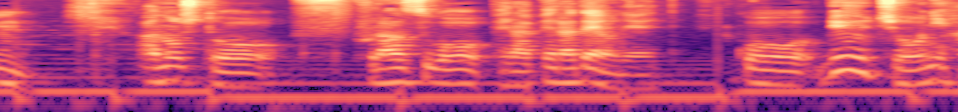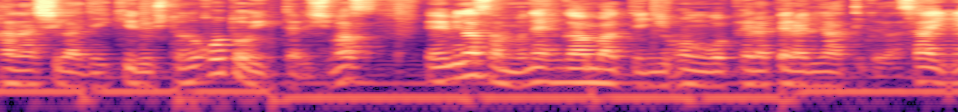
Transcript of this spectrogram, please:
うん、あの人フランス語ペラペラだよね。こう、流暢に話ができる人のことを言ったりします。えー、皆さんもね、頑張って日本語ペラペラになってください。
